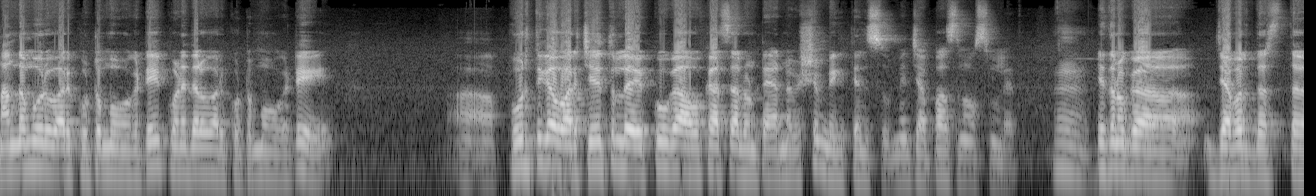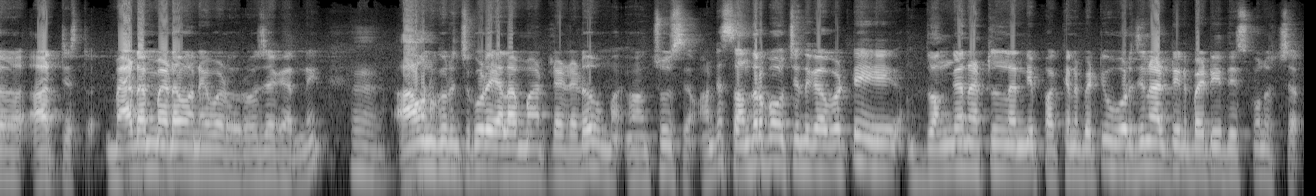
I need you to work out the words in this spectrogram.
నందమూరి వారి కుటుంబం ఒకటి కొణిదల వారి కుటుంబం ఒకటి పూర్తిగా వారి చేతుల్లో ఎక్కువగా అవకాశాలు ఉంటాయన్న విషయం మీకు తెలుసు. మేము చెప్పాల్సిన అవసరం లేదు. ఇతను ఒక జబర్దస్త్ ఆర్టిస్ట్. మేడం మేడం అనేవాడు రోజా గారిని. ఆమెను గురించి కూడా ఎలా మాట్లాడాడో మనం చూసాం. అంటే సందర్భం వచ్చింది కాబట్టి దొంగ నటులన్నీ పక్కన పెట్టి ఒరిజినాలిటీని బయటికి తీసుకొని వచ్చారు.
